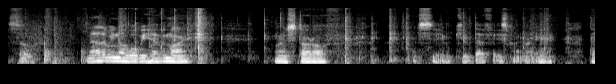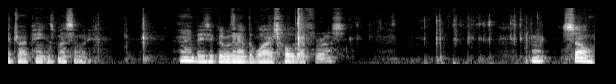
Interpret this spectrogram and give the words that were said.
So now that we know what we have in mind, we're gonna start off Let's see, we keep that face paint right here. That dry paint is messing with it. And basically we're gonna have the wires hold that for us. Alright, so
